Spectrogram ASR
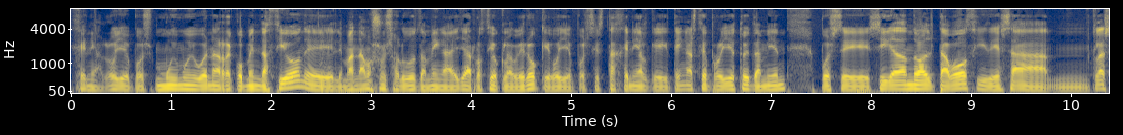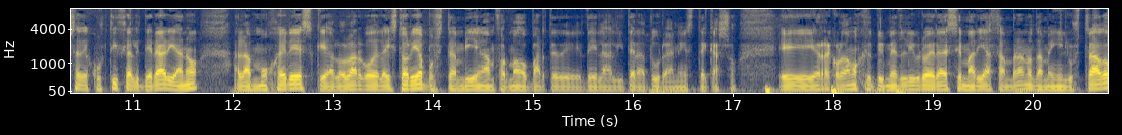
Genial, oye, pues muy muy buena recomendación. Eh, le mandamos un saludo también a ella, Rocío Clavero, que oye, pues está genial que tenga este proyecto y también pues eh, siga dando altavoz y de esa mm, clase de justicia literaria, ¿no? A las mujeres que a lo largo de la historia pues también han formado parte de, de la literatura en este caso. Eh, recordamos que el primer libro era ese María Zambrano, también ilustrado,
